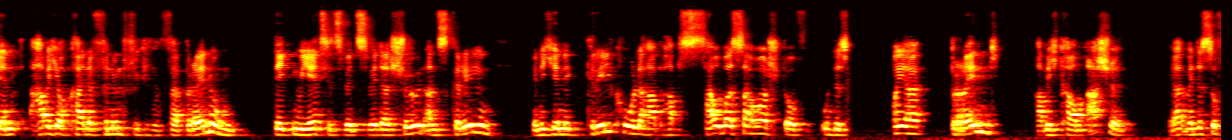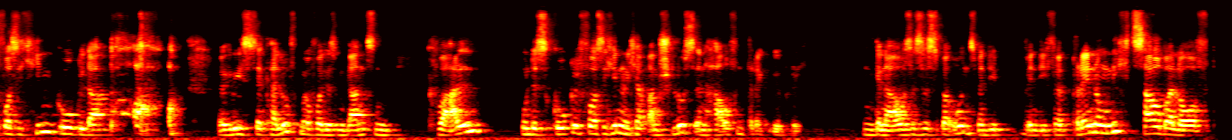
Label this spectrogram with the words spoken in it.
dann habe ich auch keine vernünftige Verbrennung. Denken wir jetzt, jetzt wird das Wetter schön ans Grillen. Wenn ich hier eine Grillkohle habe, habe sauber Sauerstoff und das Feuer brennt, habe ich kaum Asche. Ja, wenn das so vor sich hin gogelt, da, boah, da kriegst du ja keine Luft mehr vor diesem ganzen Qualm und es gogelt vor sich hin und ich habe am Schluss einen Haufen Dreck übrig. Und genauso ist es bei uns. Wenn die, wenn die Verbrennung nicht sauber läuft,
